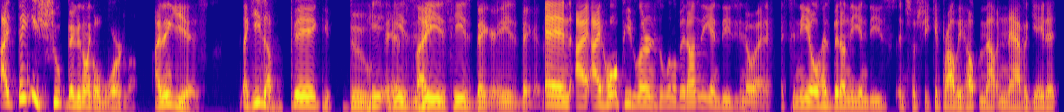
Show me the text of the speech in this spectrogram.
I think he's shoot bigger than like a Wardlow. I think he is. Like he's a big dude. He, he's like, he's he's bigger. He's bigger. and I, I hope he learns a little bit on the indies. You know, eh, Tenille has been on the indies, and so she can probably help him out and navigate it.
